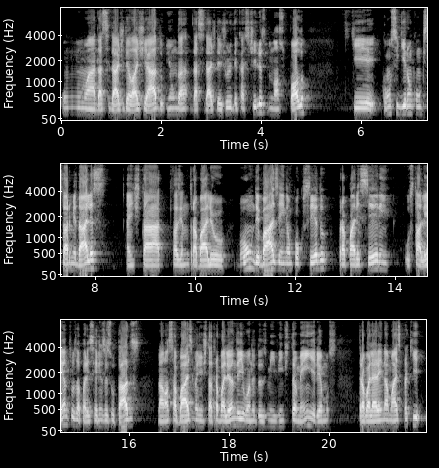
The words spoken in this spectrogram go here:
uma da cidade de Lajeado e um da, da cidade de Júlio de Castilhos, do nosso polo, que conseguiram conquistar medalhas. A gente está fazendo um trabalho bom de base, ainda um pouco cedo, para aparecerem os talentos, aparecerem os resultados na nossa base, mas a gente está trabalhando e o ano de 2020 também iremos trabalhar ainda mais para que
